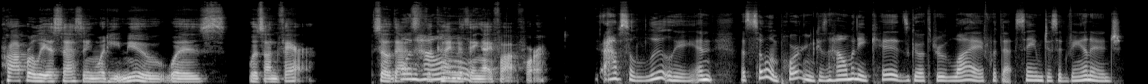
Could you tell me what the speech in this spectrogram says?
properly assessing what he knew was was unfair. So that's and the kind of thing I fought for. Absolutely. And that's so important because how many kids go through life with that same disadvantage,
